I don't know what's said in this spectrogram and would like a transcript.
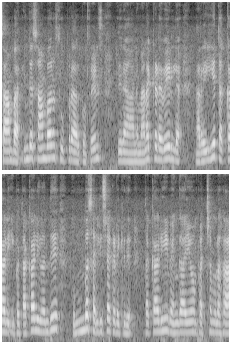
சாம்பார். இந்த சாம்பாரும் சூப்பராக இருக்கும் ஃப்ரெண்ட்ஸ் இது நான் மெனக்கடவே இல்லை. நிறைய தக்காளி. இப்போ தக்காளி வந்து ரொம்ப சல்லிஸாக கிடைக்குது. தக்காளி வெங்காயம் பச்சை மிளகா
